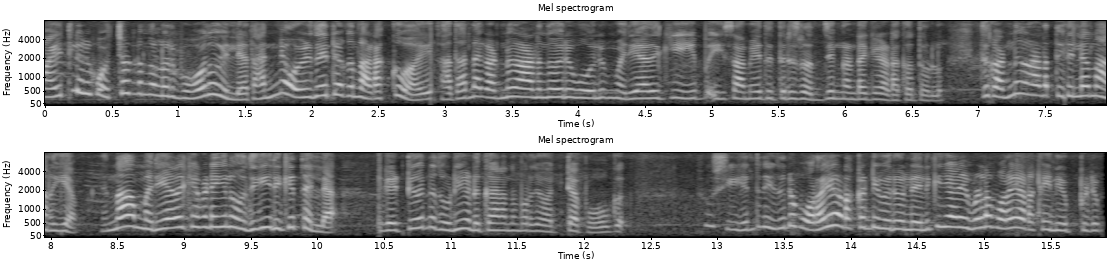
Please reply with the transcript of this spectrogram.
വയറ്റിലൊരു കൊച്ചുണ്ടെന്നുള്ളൊരു ബോധമില്ല തന്നെ എഴുന്നേറ്റൊക്കെ നടക്കുക സാധാരണ കണ്ണ് കാണുന്നവർ പോലും മര്യാദയ്ക്ക് ഈ ഈ സമയത്ത് ഇത്തിരി ശ്രദ്ധയും കണ്ടൊക്കെ കിടക്കത്തുള്ളൂ. ഇത് കണ്ണ് കാണത്തില്ലെന്ന് അറിയാം. എന്നാൽ മര്യാദയ്ക്ക് എവിടെയെങ്കിലും ഒതുങ്ങിയിരിക്കത്തില്ല. കെട്ടുകാരന്റെ തുണി എടുക്കാനെന്ന് പറഞ്ഞ ഒറ്റ ശ്ശി, എന്റെ ഇതിന്റെ പുറകെ അടക്കേണ്ടി വരുമല്ലോ എനിക്ക് ഞാൻ ഇവിടെ പുറകെ അടക്കാൻ എപ്പോഴും.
